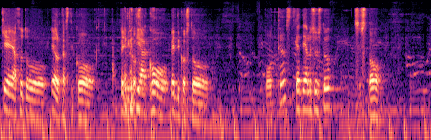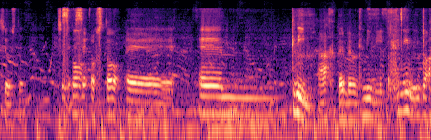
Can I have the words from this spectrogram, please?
Και αυτό το εορταστικό Επαιτειακό. πεντηκοστό podcast. Κάτι άλλο σωστό; Σωστό. Σωστό. Σωστό. Σε οστό. Ε, Ε, Κνήμ. αχ, περίμενε. Κνήμη. Κνήμη. το-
